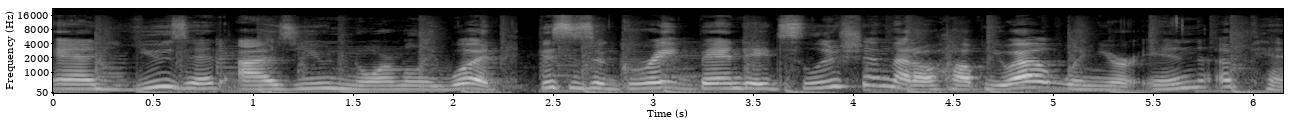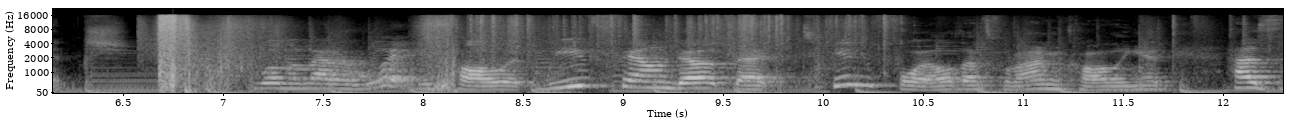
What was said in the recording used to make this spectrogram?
and use it as you normally would. This is a great band-aid solution that'll help you out when you're in a pinch. Well, no matter what you call it, we've found out that tinfoil, that's what I'm calling it, has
